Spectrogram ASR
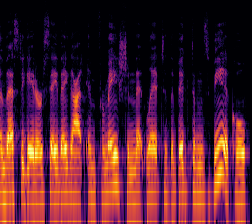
Investigators say they got information that led to the victim's vehicle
